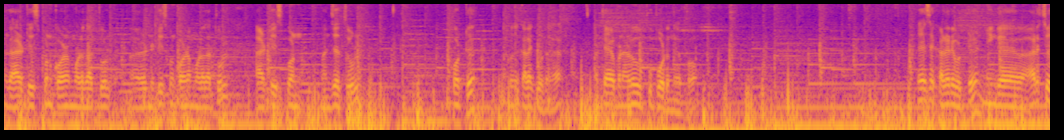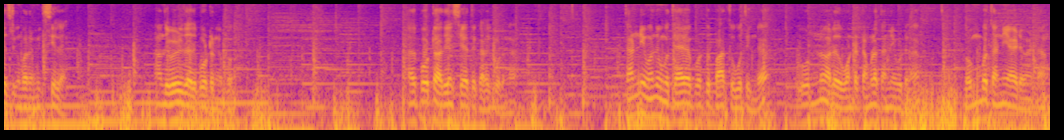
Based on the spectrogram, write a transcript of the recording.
அந்த அரை டீஸ்பூன் குழம்பு மிளகாத்தூள் ரெண்டு டீஸ்பூன் குழம்பு மிளகாத்தூள் அரை டீஸ்பூன் மஞ்சத்தூள் போட்டு கொஞ்சம் கலக்கி விடுங்க. தேவைப்பட அளவு உப்பு போடுங்க இப்போது லேசாக கலரை விட்டு நீங்கள் அரைச்சி வச்சுருக்க பாருங்கள் மிக்சியில். அந்த விழுது அது போட்டுருங்க இப்போ. அது போட்டு அதையும் சேர்த்து கலக்கி விடுங்க. தண்ணி வந்து உங்கள் தேவையை பொறுத்து பார்த்து ஊற்றிங்க ஒன்று அல்லது ஒன்றரை டம்ளர் தண்ணி விடுங்க. ரொம்ப தண்ணி ஆகிட வேண்டாம்.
